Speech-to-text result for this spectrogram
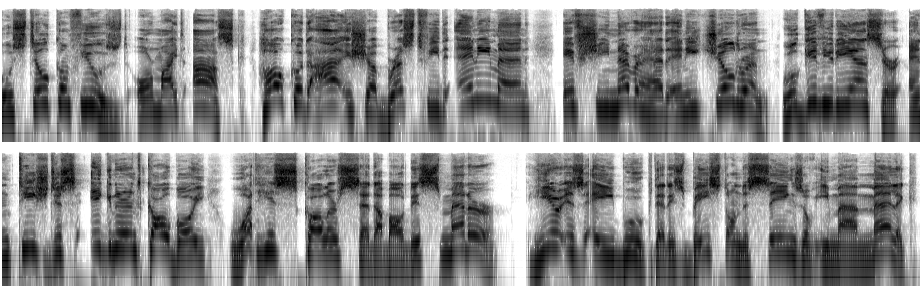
who's still confused or might ask, how could Aisha breastfeed any man if she never had any children? We'll give you the answer and teach this ignorant cowboy what his scholars said about this matter. Here is a book that is based on the sayings of Imam Malik.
